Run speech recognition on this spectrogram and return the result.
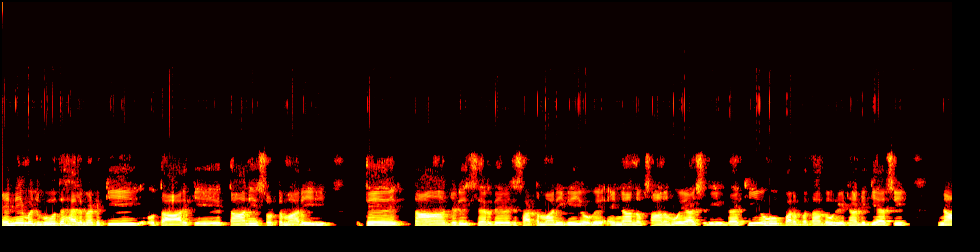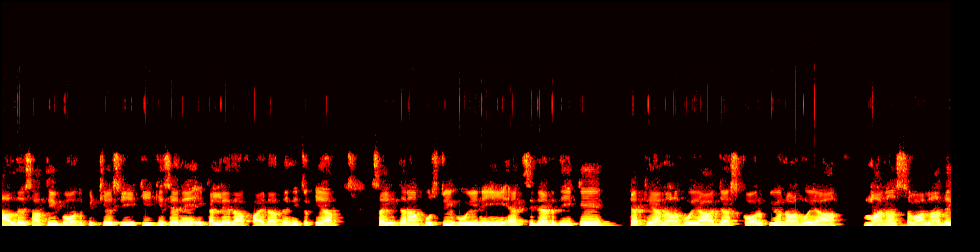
ਇੰਨੀ ਮਜ਼ਬੂਤ ਹੈਲਮਟ ਕੀ ਉਤਾਰ ਕੇ ਤਾਂ ਨਹੀਂ ਸੁੱਟ ਮਾਰੀ ਤੇ ਤਾਂ ਜਿਹੜੀ ਸਿਰ ਦੇ ਵਿੱਚ ਸੱਟ ਮਾਰੀ ਗਈ ਹੋਵੇ, ਇੰਨਾ ਨੁਕਸਾਨ ਹੋਇਆ ਸਰੀਰ ਦਾ, ਕੀ ਉਹ ਪਰਬਤਾਂ ਤੋਂ ਹੇਠਾਂ ਡਿੱਗਿਆ ਸੀ? ਨਾਲ ਦੇ ਸਾਥੀ ਬਹੁਤ ਪਿੱਛੇ ਸੀ, ਕੀ ਕਿਸੇ ਨੇ ਇਕੱਲੇ ਦਾ ਫਾਇਦਾ ਤਾਂ ਨਹੀਂ ਚੁੱਕਿਆ? ਸਹੀ ਤਰ੍ਹਾਂ ਪੁਸ਼ਟੀ ਹੋਈ ਨਹੀਂ, ਐਕਸੀਡੈਂਟ ਦੀ ਕਿ ਢੱਠਿਆਂ ਨਾਲ ਹੋਇਆ ਜਾਂ ਸਕੋਰਪੀਓ ਨਾਲ ਹੋਇਆ ਮਨ ਸਵਾਲਾਂ ਦੇ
